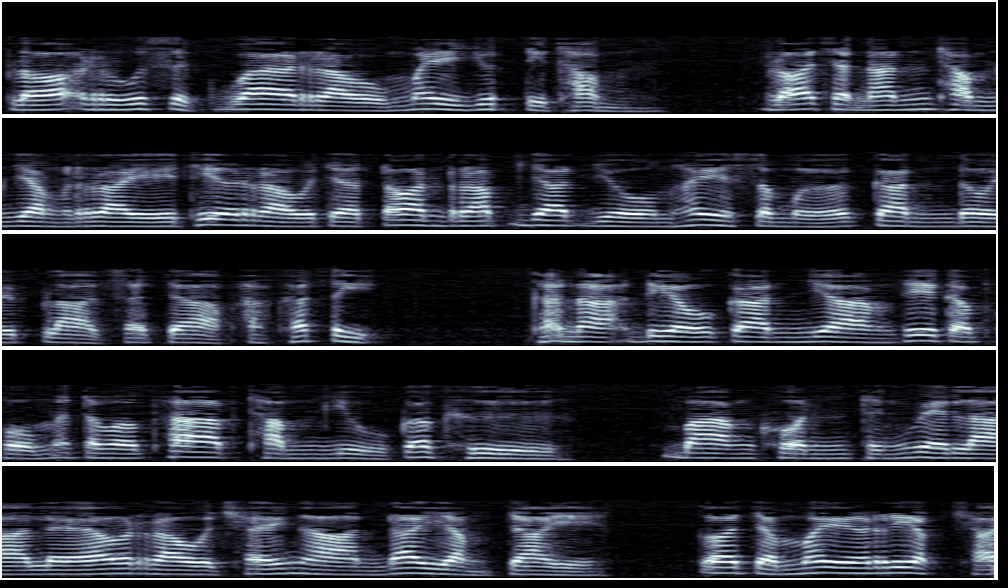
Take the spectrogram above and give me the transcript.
เพราะรู้สึกว่าเราไม่ยุติธรรม เพราะฉะนั้นทำอย่างไรที่เราจะต้อนรับญาติโยมให้เสมอกันโดยปราศจากอคติ ขณะเดียวกันอย่างที่กระผมอัตมภาพทำอยู่ก็คือ บางคนถึงเวลาแล้วเราใช้งานได้อย่างใจ ก็จะไม่เรียกใช้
